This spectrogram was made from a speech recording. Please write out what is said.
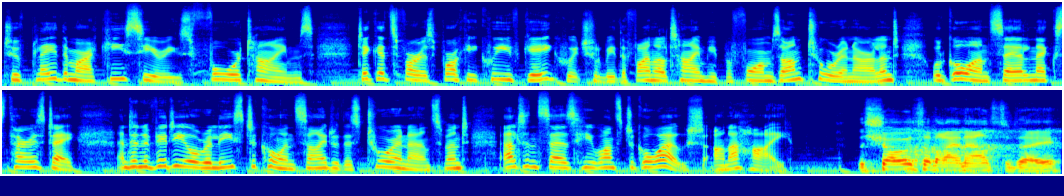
to have played the Marquee series four times. Tickets for his Uí Chaoimh gig, which will be the final time he performs, performs on tour in Ireland will go on sale next Thursday. And in a video released to coincide with his tour announcement, Elton says he wants to go out on a high. The shows that I announced today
